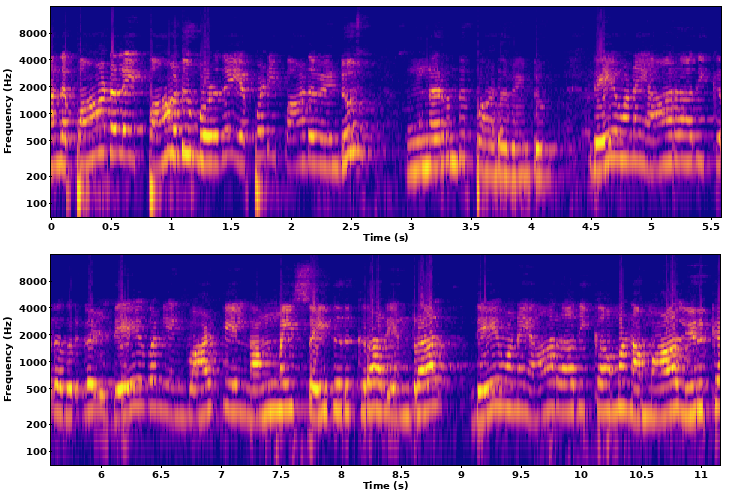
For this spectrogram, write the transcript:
அந்த பாடலை பாடும் பொழுதே எப்படி பாட வேண்டும்? உணர்ந்து பாட வேண்டும். தேவனை ஆராதிக்கிறவர்கள் தேவன் என் வாழ்க்கையில் நன்மை செய்திருக்கிறார் என்றால் தேவனை ஆராதிக்காம நம்மால் இருக்க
